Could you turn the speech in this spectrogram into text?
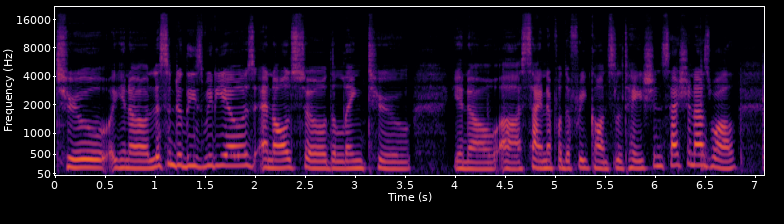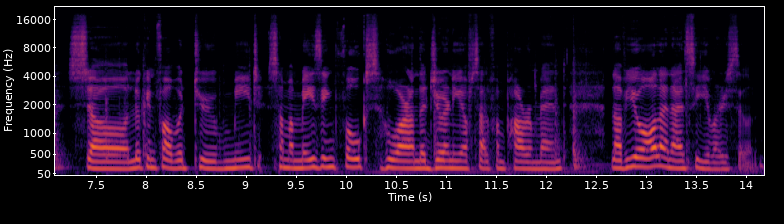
to, you know, listen to these videos and also the link to, you know, uh, sign up for the free consultation session as well. So looking forward to meet some amazing folks who are on the journey of self-empowerment. Love you all and I'll see you very soon.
